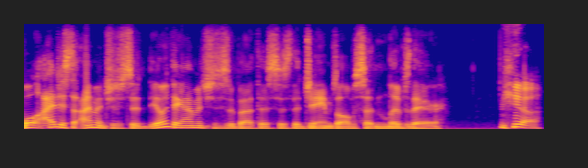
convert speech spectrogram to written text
Well, I just I'm interested. The only thing I'm interested about this is that James all of a sudden lives there, Yeah.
